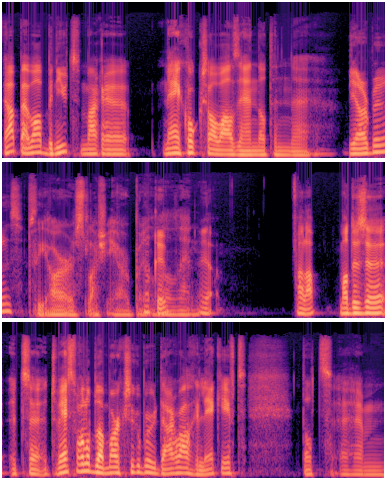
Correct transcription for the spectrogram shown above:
ja, ben wel benieuwd, maar eh, mijn gok zal wel zijn dat een eh, VR-bril is. VR slash AR-bril Oké, zal zijn. ja. Voilà. Maar dus eh, het, eh, het wijst wel op dat Mark Zuckerberg daar wel gelijk heeft, dat, ehm,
